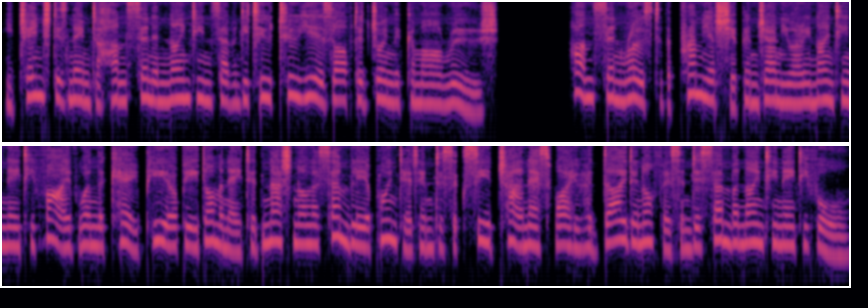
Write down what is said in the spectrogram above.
He changed his name to Hun Sen in 1972 two years after joining the Khmer Rouge. Hun Sen rose to the premiership in January 1985 when the KPRP-dominated National Assembly appointed him to succeed Chan Sy who had died in office in December 1984.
